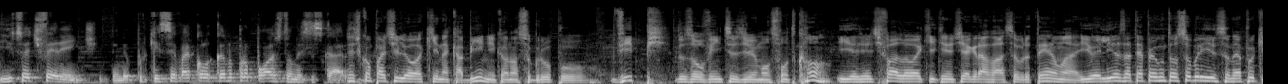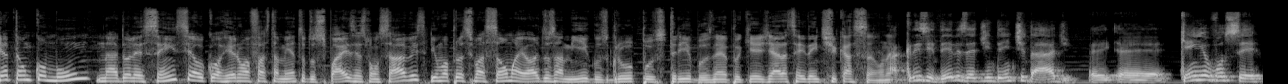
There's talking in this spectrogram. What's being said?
Isso é diferente, entendeu? Porque você vai colocando propósito nesses A caras. gente compartilhou aqui na cabine, que é o nosso grupo VIP dos ouvintes de irmãos.com, e a gente falou aqui que a gente ia gravar sobre o tema, e o Elias até perguntou sobre isso, né? Por que é tão comum na adolescência ocorrer um afastamento dos pais responsáveis e uma aproximação maior dos amigos, grupos, tribos, né? Porque gera essa identificação, A né? crise deles é de identidade. É, é, quem eu vou ser?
